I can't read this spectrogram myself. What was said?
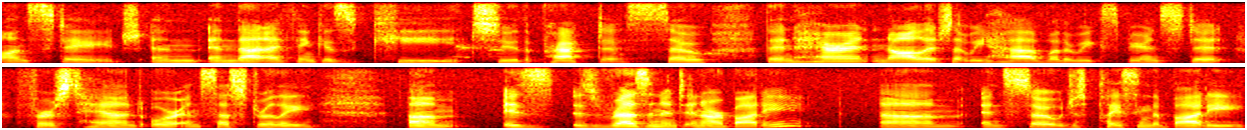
on stage and and that i think is key to the practice so the inherent knowledge that we have whether we experienced it firsthand or ancestrally um, is is resonant in our body um, and so just placing the body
